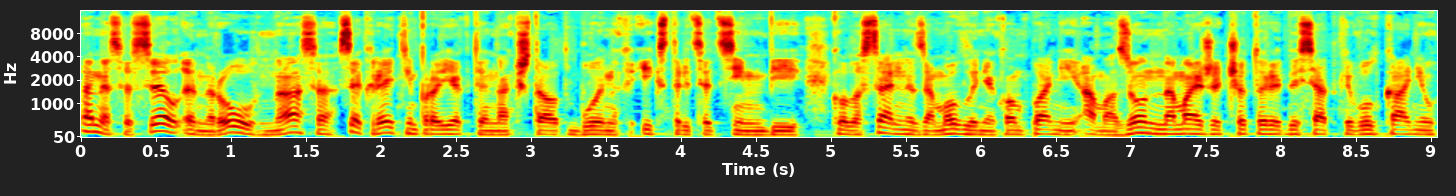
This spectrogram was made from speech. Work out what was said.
NSSL, НРО, НАСА, секретні проєкти на кшталт Boeing X-37B, колосальне замовлення компанії Amazon на майже 4 десятки вулканів,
